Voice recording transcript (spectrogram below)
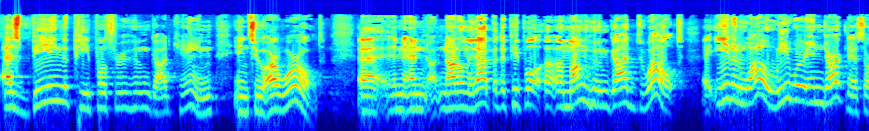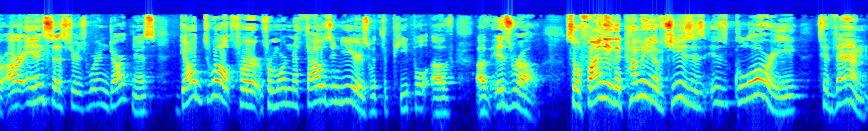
as being the people through whom God came into our world. Uh, and, and not only that, but the people uh, among whom God dwelt. Uh, even while we were in darkness, or our ancestors were in darkness, God dwelt for, for more than a thousand years with the people of, of Israel. So finally, the coming of Jesus is glory to them.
